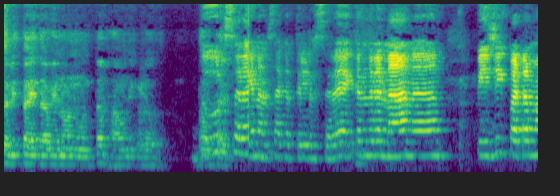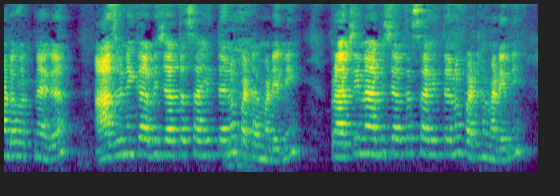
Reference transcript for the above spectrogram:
ಸರಿತಾ ಇದಾವೇನೋ ಅನ್ನುವಂತ ಭಾವನೆಗಳು ದೂರ. ಸರ ಏನ್ ಅನ್ಸಾಕತ್ತಿಲ್ರಿ ಸರ? ಯಾಕಂದ್ರೆ ನಾನು ಪಿ ಜಿ ಪಾಠ ಮಾಡೋ ಹೊತ್ನ್ಯಾಗ ಆಧುನಿಕ ಅಭಿಜಾತ ಸಾಹಿತ್ಯನೂ ಪಾಠ ಮಾಡೀನಿ. ಪ್ರಾಚೀನ ಅಭಿಜಾತ ಸಾಹಿತ್ಯನೂ ಪಾಠ ಮಾಡೀನಿ.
